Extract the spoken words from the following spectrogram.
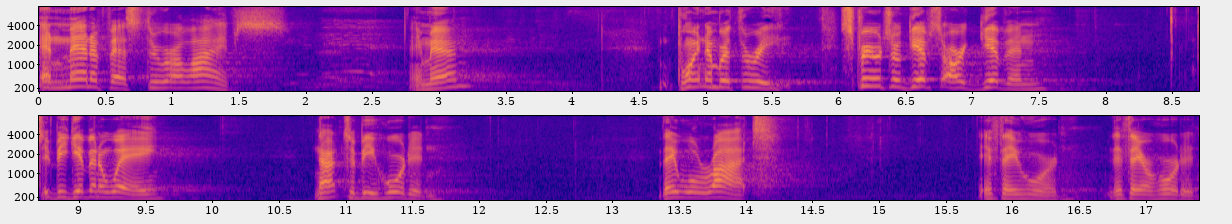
and manifest through our lives. Amen? Amen? Point number three spiritual gifts are given to be given away, not to be hoarded. They will rot if they hoard, if they are hoarded.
